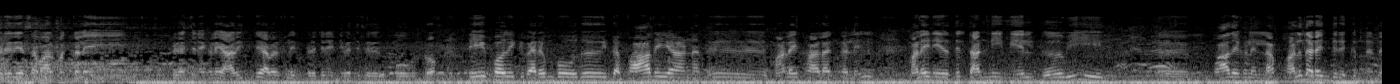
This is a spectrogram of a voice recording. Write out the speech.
பிரதேச வாழ் மக்களை பிரச்சனைகளை அறிந்து அவர்களின் பிரச்சனை நிவர்த்தி செய்து போகின்றோம். தீப்பகுதிக்கு வரும்போது இந்த பாதையானது மழை காலங்களில் மழை நேரத்தில் தண்ணி மேல் ஏவி அஹ், பாதைகள் எல்லாம் பழுதடைந்திருக்கின்றன.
